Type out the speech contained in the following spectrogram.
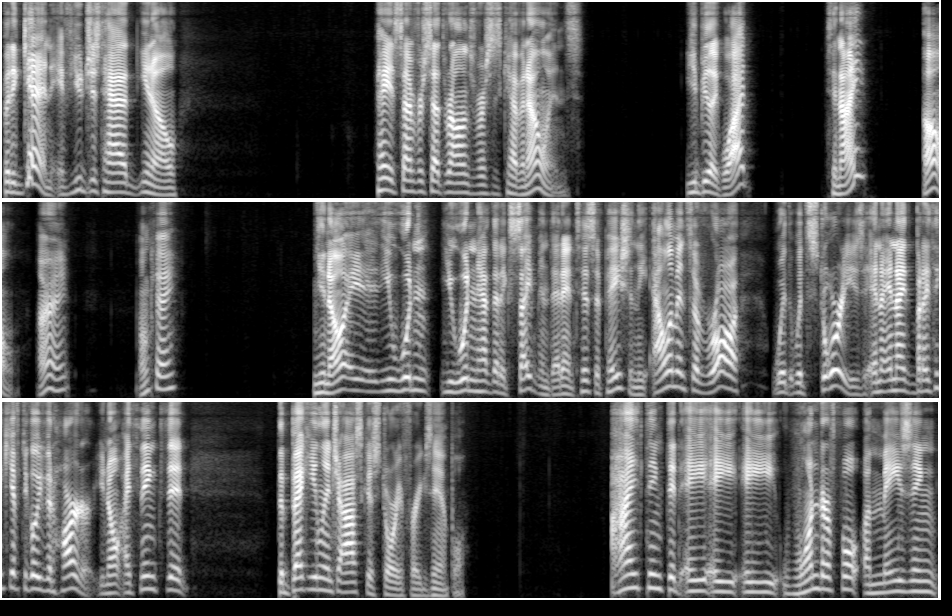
But again, if you just had, you know, hey, it's time for Seth Rollins versus Kevin Owens, you'd be like, what? Tonight? Oh, all right. Okay. You know, eh, eh, you wouldn't you wouldn't have that excitement, that anticipation, the elements of Raw with with stories. And and I but I think you have to go even harder. You know, I think that the Becky Lynch Asuka story, for example, I think that a a a wonderful, amazing,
